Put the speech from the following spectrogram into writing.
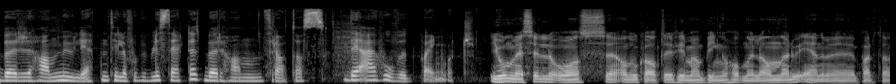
bør han muligheten til å få publisert det, bør han fratas. Det er hovedpoenget vårt. Jon Wessel Aas, advokat i firmaet Bing og Hodneland. Er du enig med Parta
